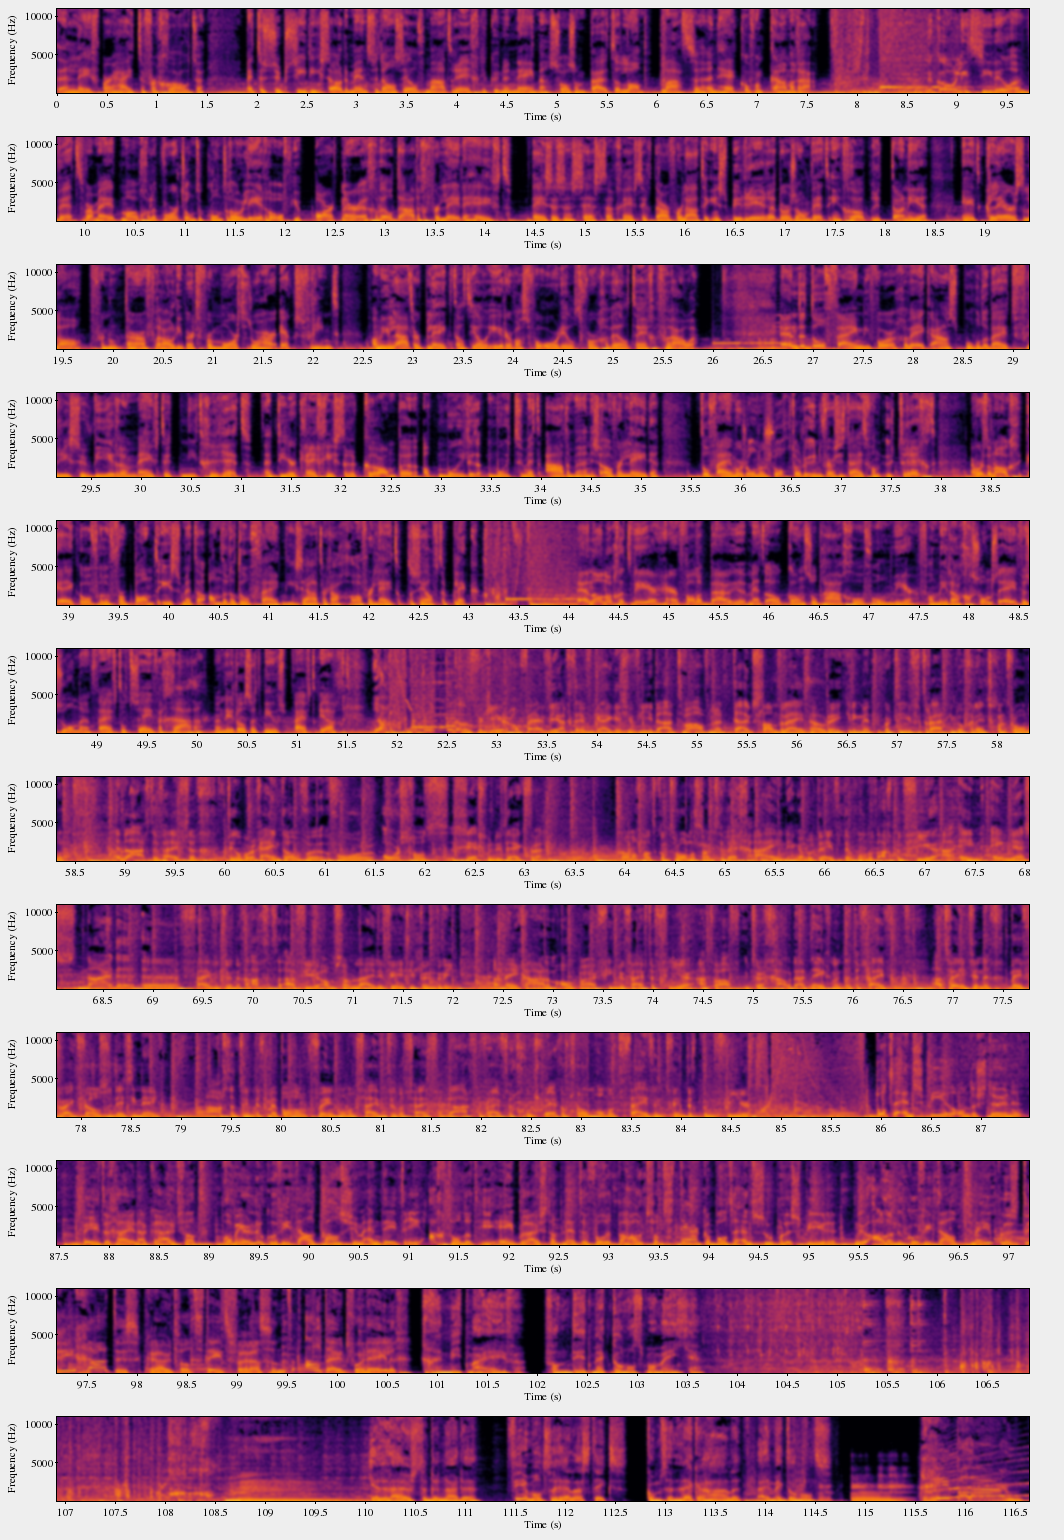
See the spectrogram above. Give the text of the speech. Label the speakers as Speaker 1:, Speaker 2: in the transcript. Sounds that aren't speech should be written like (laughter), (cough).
Speaker 1: en leefbaarheid te vergroten. Met de subsidie zouden mensen dan zelf maatregelen kunnen nemen, zoals een buitenlamp plaatsen, een hek of een camera. De coalitie wil een wet waarmee het mogelijk wordt om te controleren of je partner een gewelddadig verleden heeft. D66 heeft zich daarvoor laten inspireren door zo'n wet in Groot-Brittannië. Die heet Clare's Law, vernoemd naar een vrouw die werd vermoord door haar ex-vriend. Van wie later bleek dat hij al eerder was veroordeeld voor geweld tegen vrouwen. En de dolfijn die vorige week aanspoelde bij het Friese Wierum heeft het niet gered. Het dier kreeg gisteren krampen, had moeite met ademen en is overleden. De dolfijn wordt onderzocht door de Universiteit van Utrecht. Er wordt dan ook gekeken of er een verband is met de andere dolfijn... die zaterdag overleed op dezelfde plek. En dan nog het weer. Er vallen buien met ook kans op hagel of onweer. Vanmiddag soms even zon en 5 tot 7 graden. En dit was het nieuws op 538.
Speaker 2: Ja, en dan het verkeer op 538. Even kijken als je via de A12 naar Duitsland rijdt. Hou rekening met een kwartier vertraging door grenscontrole. En de A58 Tilburg-Eindhoven voor Oorschot. 6 minuten extra. Dan nog wat controles langs de weg. A1 Hengelo-Deventer 108.4. A1 Eemnes Naarden uh, 25.8. A4 Amsterdam-Leiden 14.3. A9 Haarlem-Alkmaar 54.4. A12 Utrecht-Gouda 39.5. A22 Beverwijk-Velsen 13.9. A28 Meppel-Hoogveen 125.5. En de A58 Goesberg op Zoom 125.4.
Speaker 3: Botten en spieren ondersteunen? Beter ga je naar Kruidvat. Probeer Lucovitaal Calcium en D3 800 IE bruistabletten... voor het behoud van sterke botten en soepele spieren. Nu alle Lucovitaal 2 plus 3 gratis. Kruidvat, steeds verrassend, altijd voordelig.
Speaker 4: Geniet maar even van dit McDonald's momentje.
Speaker 2: Mmm.
Speaker 4: Je luisterde naar de 4 mozzarella sticks. Kom ze lekker halen bij McDonald's.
